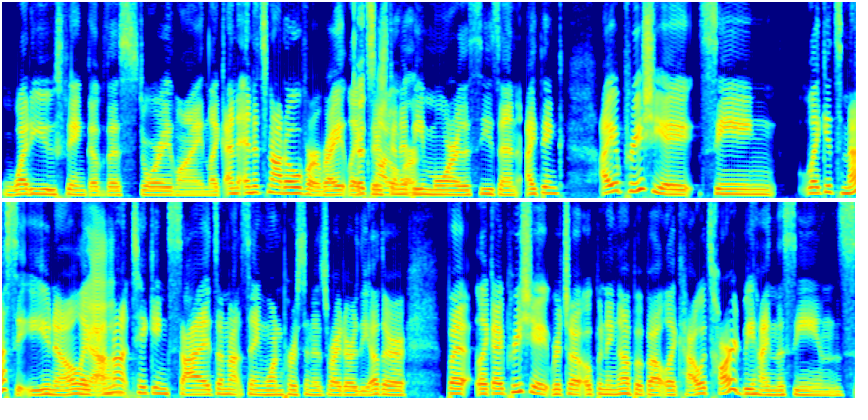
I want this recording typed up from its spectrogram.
what do you think of this storyline? Like and and it's not over, right? Like It's there's going to be more this season. I think I appreciate seeing like it's messy, you know? Like Yeah. I'm not taking sides. I'm not saying one person is right or the other. But like I appreciate Richa opening up about like how it's hard behind the scenes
